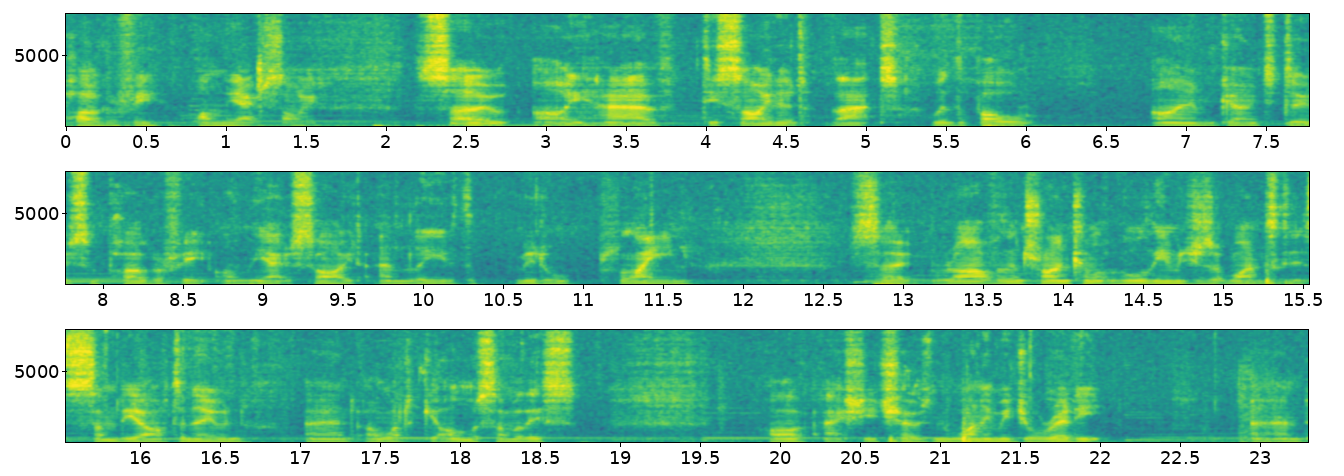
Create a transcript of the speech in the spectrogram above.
pyrography on the outside. So I have decided that with the bowl I'm going to do some pyrography on the outside and leave the middle plain. So rather than try and come up with all the images at once because it's Sunday afternoon and I want to get on with some of this, I've actually chosen one image already and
